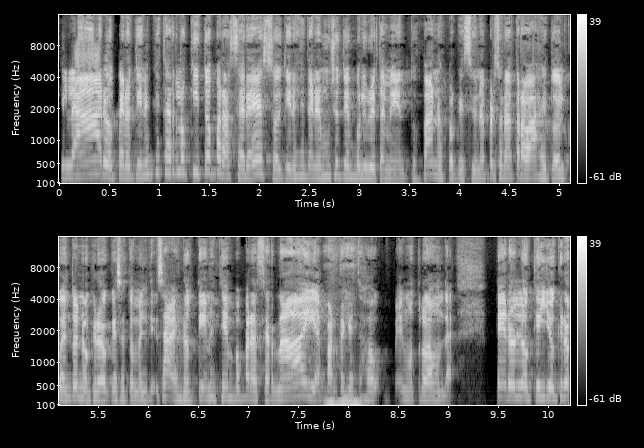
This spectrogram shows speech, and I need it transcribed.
Claro, pero tienes que estar loquito para hacer eso. Tienes que tener mucho tiempo libre también en tus manos, porque si una persona trabaja y todo el cuento, no creo que se tome el tiempo, ¿sabes? No tienes tiempo para hacer nada y aparte que estás en otra onda. Pero lo que yo creo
